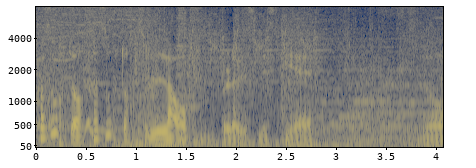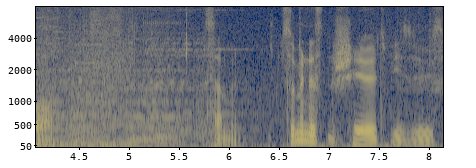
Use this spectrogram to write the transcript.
Versuch doch, versuch doch zu laufen, blödes Mistvieh, ey. So. Jetzt haben wir zumindest ein Schild, wie süß.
